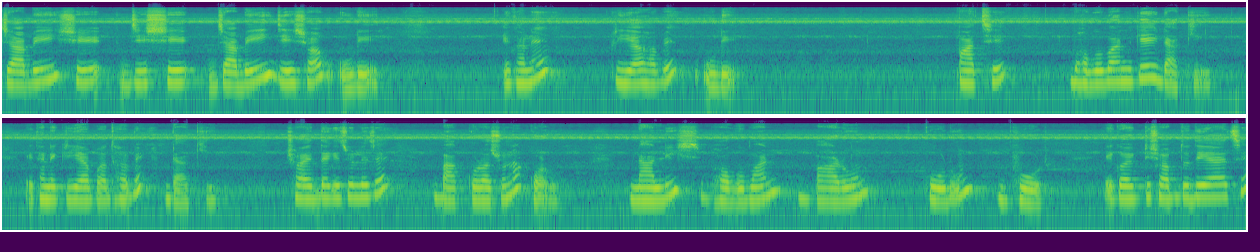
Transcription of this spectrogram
যাবেই সে যে সে, যাবেই যে সব উড়ে। এখানে ক্রিয়া হবে উড়ে। পাঁচে, ভগবানকেই ডাকি। এখানে ক্রিয়াপদ হবে ডাকি। ছয়ের দাগে চলে যায়, বাক্য রচনা করো। নালিশ, ভগবান, বারণ, করুণ, ভোর। এই কয়েকটি শব্দ দেয়া আছে।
